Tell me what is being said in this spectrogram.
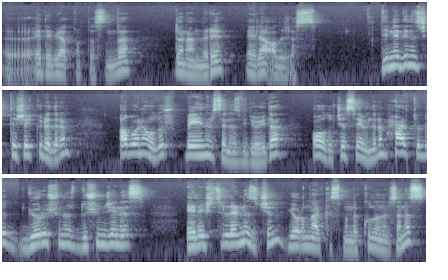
e, edebiyat noktasında dönemleri ele alacağız. Dinlediğiniz için teşekkür ederim. Abone olur, beğenirseniz videoyu da oldukça sevinirim. Her türlü görüşünüz, düşünceniz, eleştirileriniz için yorumlar kısmında kullanırsanız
